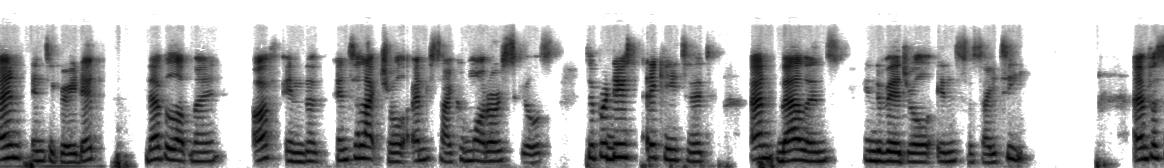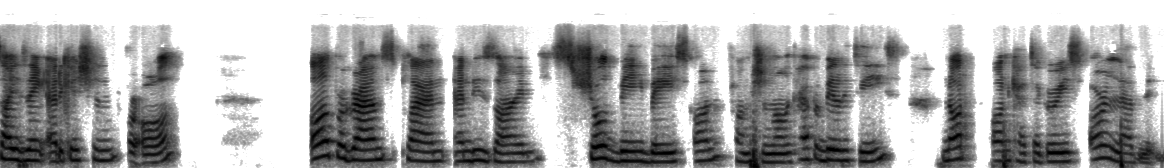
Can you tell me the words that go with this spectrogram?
and integrated development of in the intellectual and psychomotor skills to produce educated and balanced individual in society. Emphasizing education for all, all programs plan and design should be based on functional capabilities, not on categories or labeling.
